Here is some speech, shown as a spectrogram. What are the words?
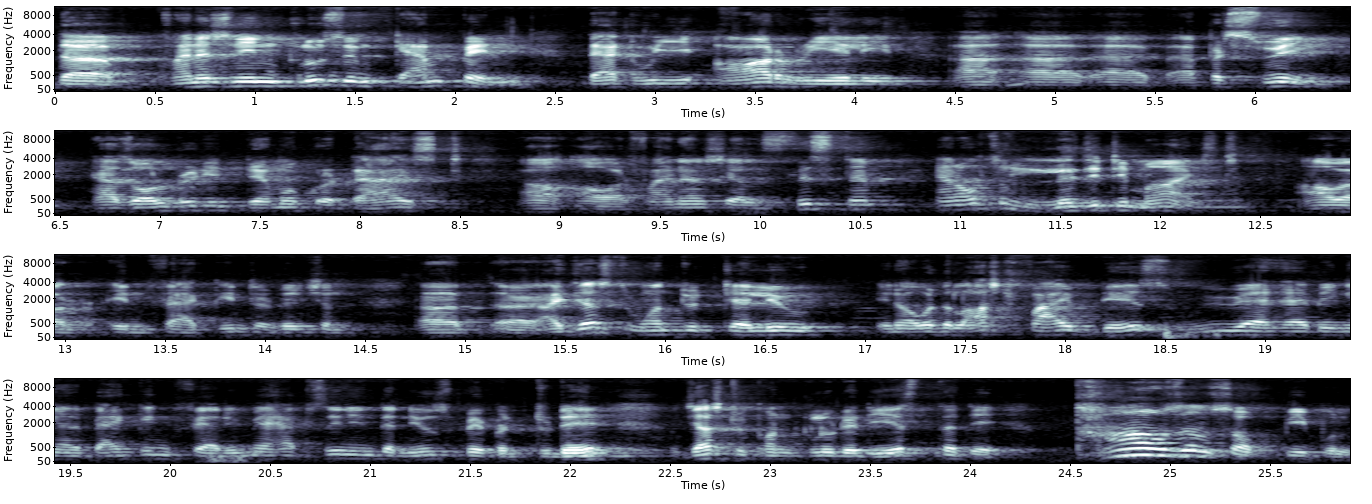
the financially inclusive campaign that we are really uh, uh, uh, pursuing has already democratized uh, our financial system and also legitimized our, in fact, intervention. Uh, uh, I just want to tell you, you know, over the last five days, we were having a banking fair. You may have seen in the newspaper today, just to conclude it yesterday, thousands of people,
